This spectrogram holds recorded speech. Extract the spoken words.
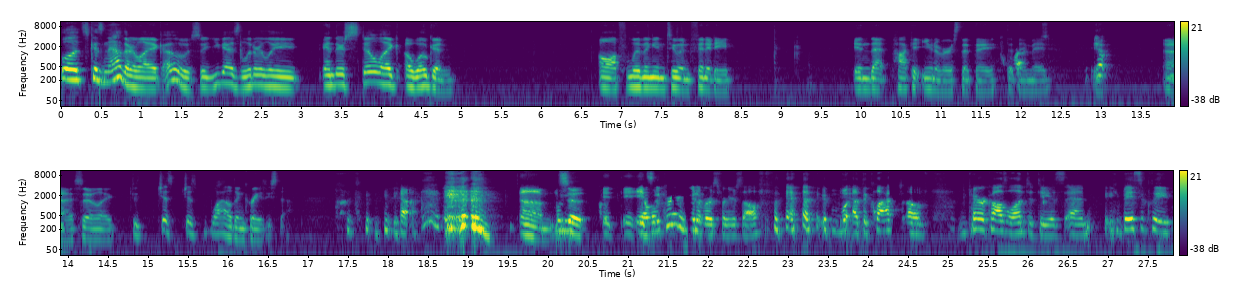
Well, it's because now they're like, oh, so you guys literally. And they're still like Awoken off living into infinity in that pocket universe that they that they made. Yep. Uh, so like just just just wild and crazy stuff. yeah. Um, so it, it Yeah, it's you create a universe for yourself at the clash of paracausal entities, and basically,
